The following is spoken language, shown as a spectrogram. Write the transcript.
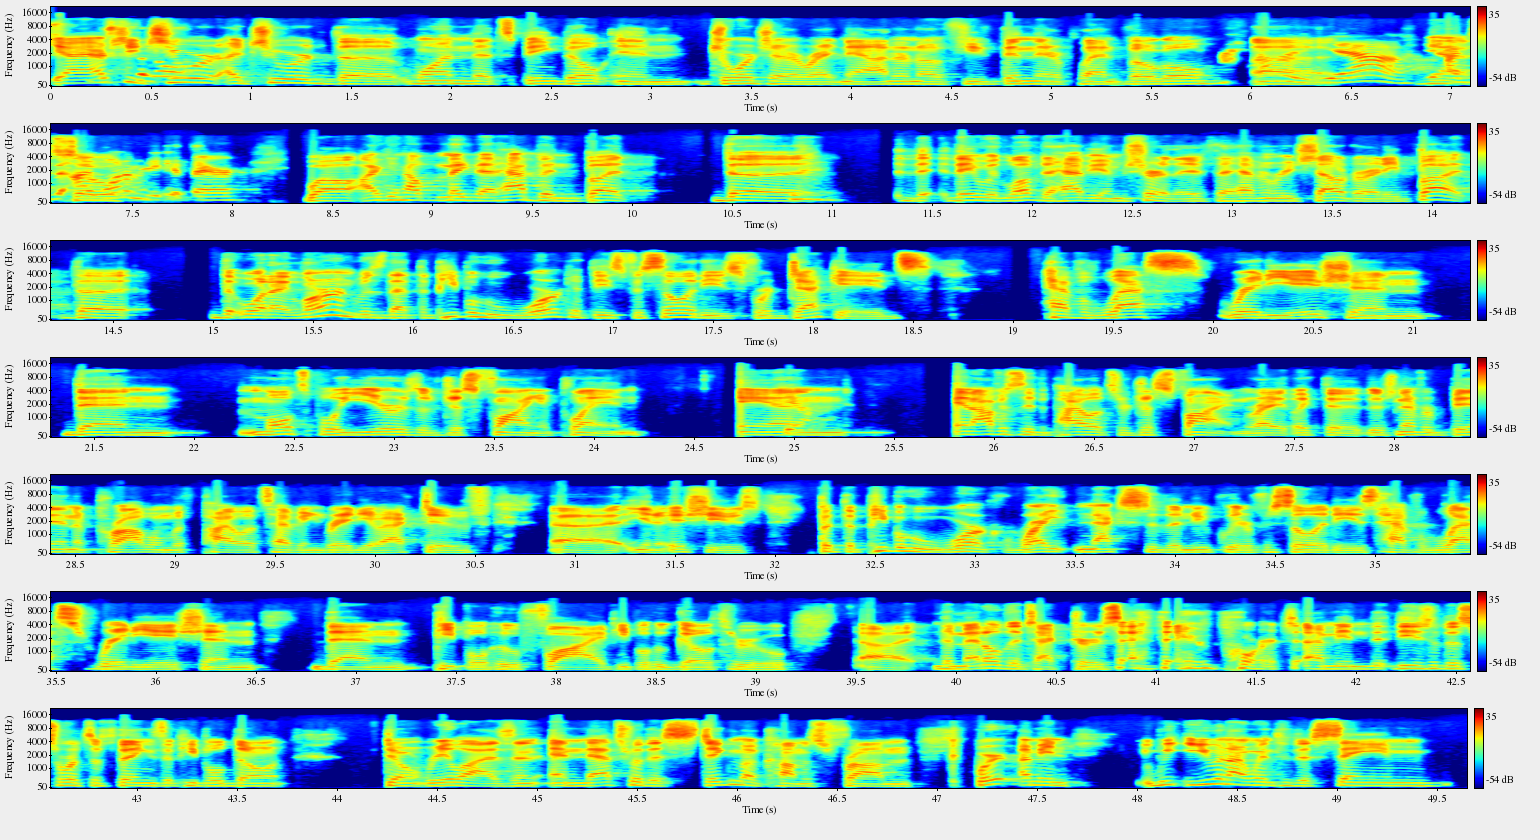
yeah, I actually so, toured. I toured the one that's being built in Georgia right now. I don't know if you've been there, Plant Vogtle. Uh, yeah, yeah. I, so, I want to make it there. Well, I can help make that happen, but the they would love to have you. I'm sure if they haven't reached out already. But the, the what I learned was that the people who work at these facilities for decades have less radiation than multiple years of just flying a plane. And yeah and obviously the pilots are just fine, right? Like the, there's never been a problem with pilots having radioactive, uh, you know, issues. But the people who work right next to the nuclear facilities have less radiation than people who fly, people who go through uh, the metal detectors at the airport. I mean, th- these are the sorts of things that people don't don't realize, and and that's where the stigma comes from. Where I mean, we, you and I went through the same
